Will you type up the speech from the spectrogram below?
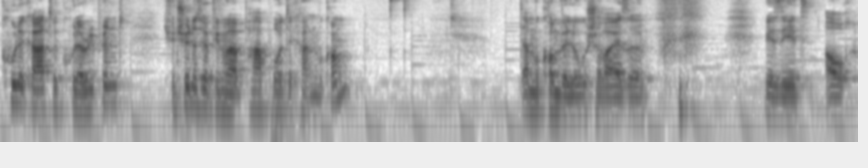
coole Karte, cooler Reprint. Ich finde schön, dass wir auf jeden Fall ein paar Prote-Karten bekommen. Dann bekommen wir logischerweise, wie ihr seht, auch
